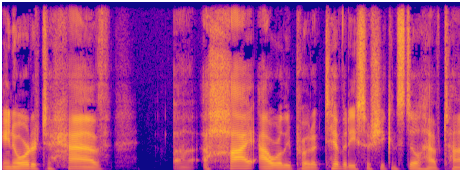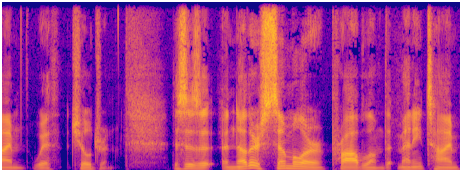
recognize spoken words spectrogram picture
in order to have uh, a high hourly productivity so she can still have time with children. This is a, another similar problem that many time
